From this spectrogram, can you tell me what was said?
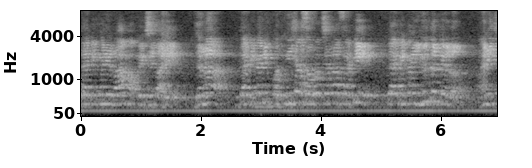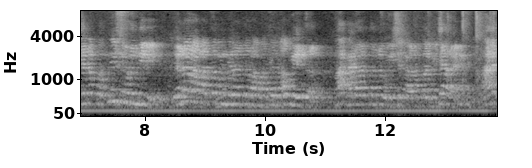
त्या ठिकाणी राम अपेक्षित आहे. ज्यांना त्या ठिकाणी पत्नीच्या संरक्षणासाठी त्या ठिकाणी युद्ध केलं आणि ज्यांना पत्नी सोडून दिली ज्यांना रामाचं मंदिराचं रामाचं नाव घ्यायचं हा खऱ्या अर्थानं भविष्य काळातला विचार आहे. आज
